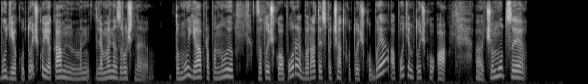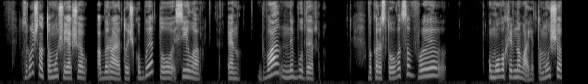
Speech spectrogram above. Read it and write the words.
будь-яку точку, яка для мене зручна. Тому я пропоную за точку опори обирати спочатку точку Б, а потім точку А. Чому це зручно? Тому що якщо я обираю точку Б, то сила N2 не буде використовуватися в умовах рівноваги, тому що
